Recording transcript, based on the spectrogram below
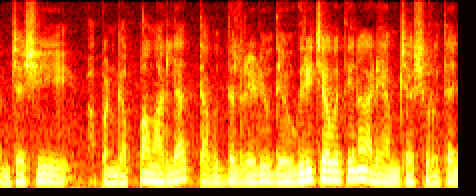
आमच्याशी आपण गप्पा मारल्या. त्याबद्दल रेडिओ देवगिरीच्या वतीनं आणि आमच्या श्रोत्यांच्या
